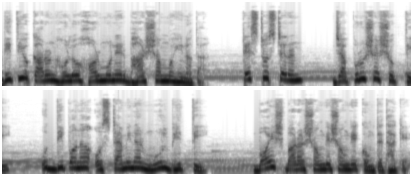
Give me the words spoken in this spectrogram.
দ্বিতীয় কারণ হল হরমোনের ভারসাম্যহীনতা। টেস্টোস্টেরন, যা পুরুষের শক্তি, উদ্দীপনা ও স্ট্যামিনার মূল ভিত্তি, বয়স বাড়ার সঙ্গে সঙ্গে কমতে থাকে।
